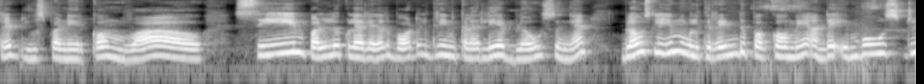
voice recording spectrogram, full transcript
த்ரெட் யூஸ் பண்ணியிருக்கோம். வா சேம் பல்லு கலர் அதாவது பாட்டில் க்ரீன் கலர்லேயே ப்ளவுஸுங்க ப்ளவுஸ்லேயும் உங்களுக்கு ரெண்டு பக்கமுமே அந்த எம்போஸ்டு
